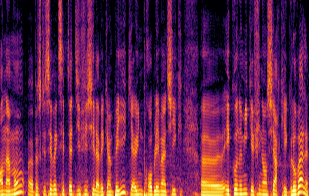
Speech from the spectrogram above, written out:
en amont, euh, parce que c'est vrai que c'est peut-être difficile avec un pays qui a une problématique euh, économique et financière qui est globale,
